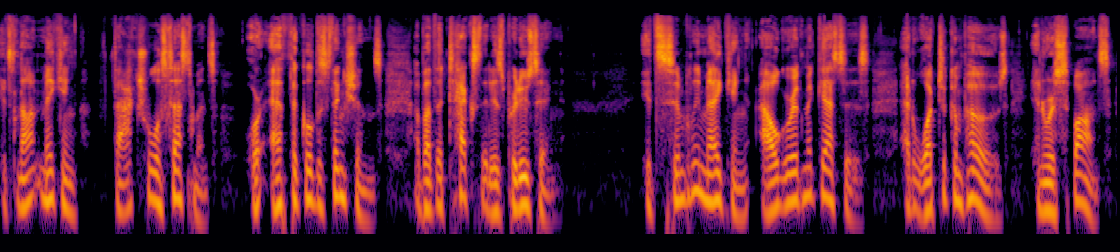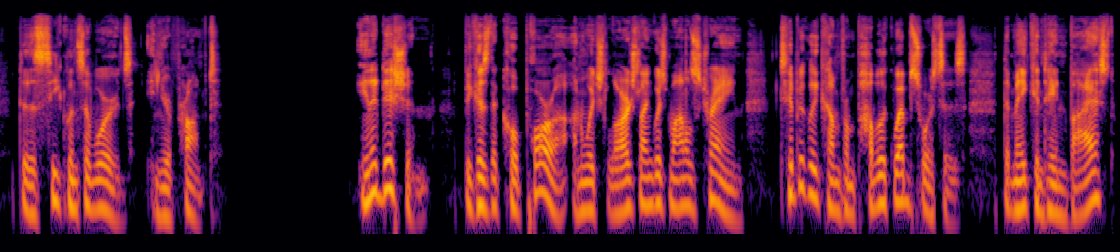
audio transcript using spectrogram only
it's not making factual assessments or ethical distinctions about the text it is producing. It's simply making algorithmic guesses at what to compose in response to the sequence of words in your prompt. In addition, because the corpora on which large language models train typically come from public web sources that may contain biased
